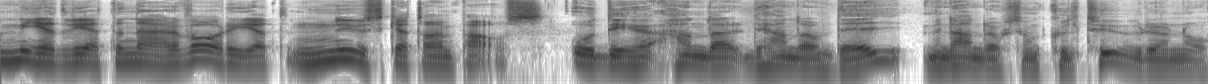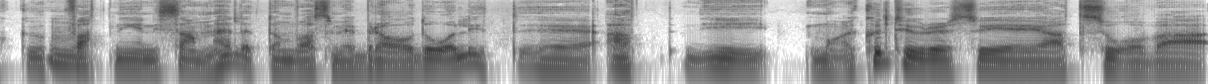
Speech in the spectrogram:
medveten närvaro i att nu ska jag ta en paus. Och det handlar, det handlar om dig, men det handlar också om kulturen och mm. uppfattningen mm. i samhället om vad som är bra och dåligt. Eh, att i många kulturer så är ju att sova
